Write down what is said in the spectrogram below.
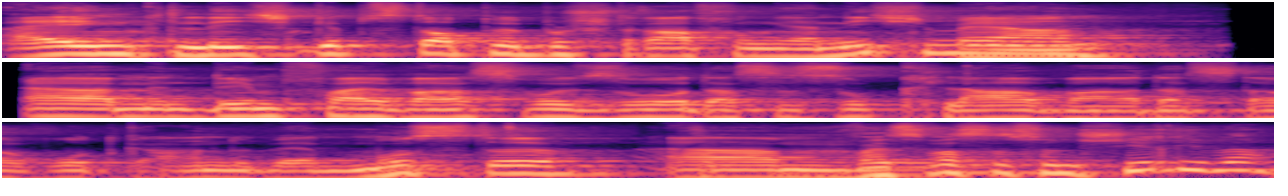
Eigentlich gibt es Doppelbestrafung ja nicht mehr. Mhm. Ähm, in dem Fall war es wohl so, dass es so klar war, dass da rot geahndet werden musste. Ähm, Weißt du, was das für ein Schiri war?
